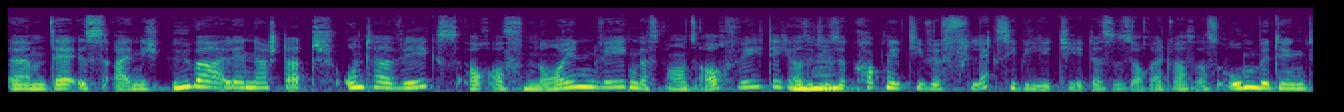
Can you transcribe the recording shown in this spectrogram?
Ähm, der ist eigentlich überall in der Stadt unterwegs, auch auf neuen Wegen. Das war uns auch wichtig. Also mhm. diese kognitive Flexibilität, das ist auch etwas, was unbedingt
